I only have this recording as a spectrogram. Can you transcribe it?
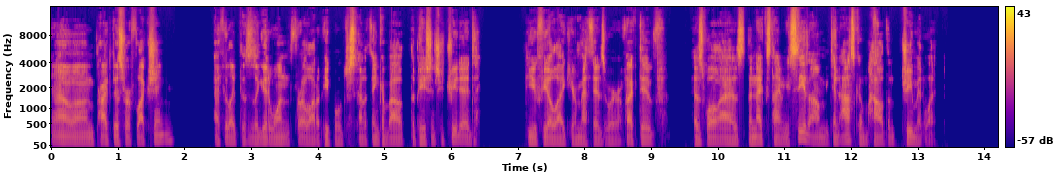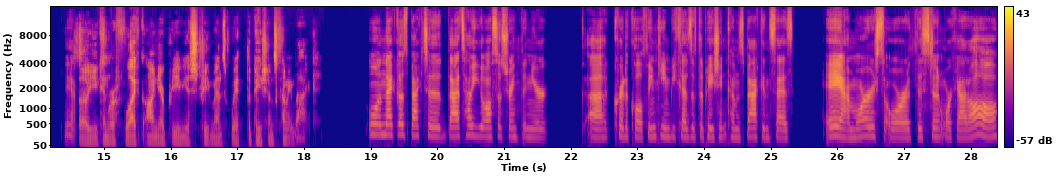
now um, practice reflection i feel like this is a good one for a lot of people just kind of think about the patients you treated do you feel like your methods were effective as well as the next time you see them, you can ask them how the treatment went. Yeah. So you can reflect on your previous treatments with the patients coming back. Well, and that goes back to that's how you also strengthen your uh, critical thinking because if the patient comes back and says, Hey, I'm worse, or this didn't work at all,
